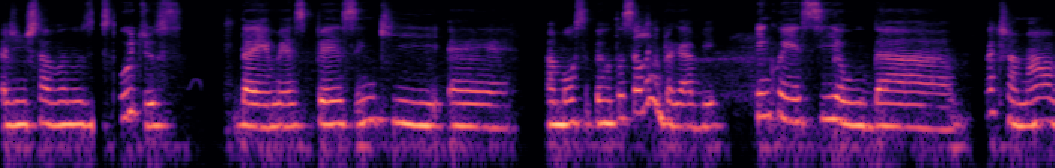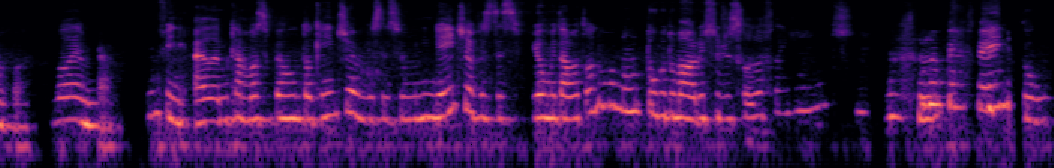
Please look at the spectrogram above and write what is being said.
a gente estava nos estúdios da MSP, assim, que é, a moça perguntou, você lembra, Gabi? Quem conhecia o da... Como é que chamava? Vou lembrar. Enfim, eu lembro que a moça perguntou quem tinha visto esse filme. Ninguém tinha visto esse filme. Tava todo mundo num tour do Maurício de Souza. Eu falei, gente, esse filme é perfeito.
